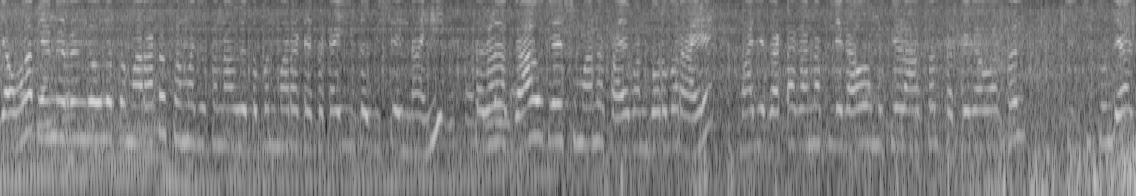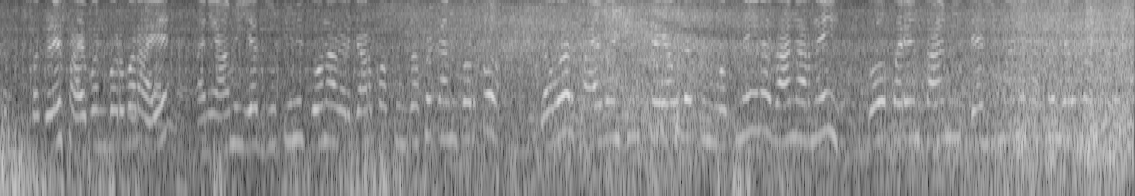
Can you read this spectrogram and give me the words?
जेव्हा बॅनर रंगवलं तर मराठा समाजाचं नाव येतं पण मराठ्याचा काही इथं विषय नाही. सगळं गाव देशमान साहेबांबरोबर आहे. माझे गटागानातले गावं मुखेडा असेल सत्यगाव असेल चिचुतून ह्या सगळे साहेबांबरोबर आहे. आणि आम्ही एकजुटीने दोन हजार चारपासून जसं काम करतो जवळ साहेबांची इच्छा एवढ्यातून होत नाही ना जाणार नाही. तोपर्यंत आम्ही देशमाने असेल एवढं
